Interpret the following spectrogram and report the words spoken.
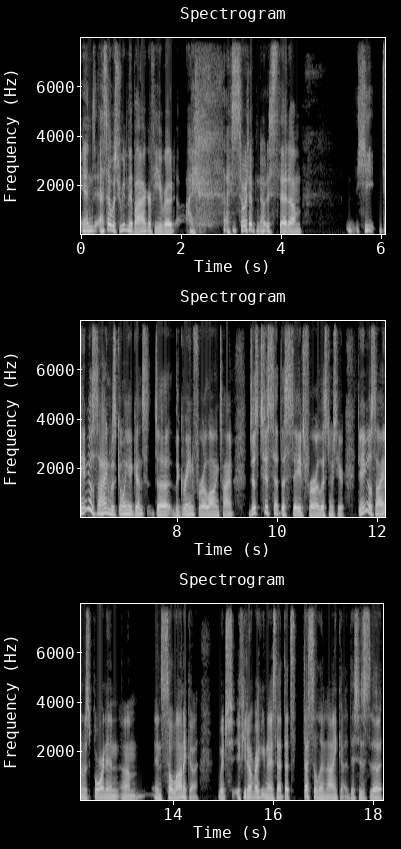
and as i was reading the biography he wrote i i sort of noticed that um he daniel zion was going against uh, the grain for a long time just to set the stage for our listeners here daniel zion was born in um in salonika which if you don't recognize that that's thessalonica this is the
